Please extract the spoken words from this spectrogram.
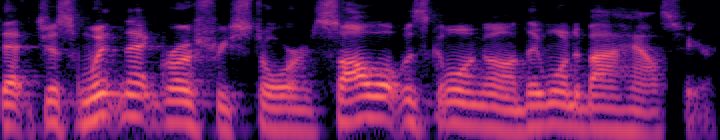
that just went in that grocery store, saw what was going on. They wanted to buy a house here.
